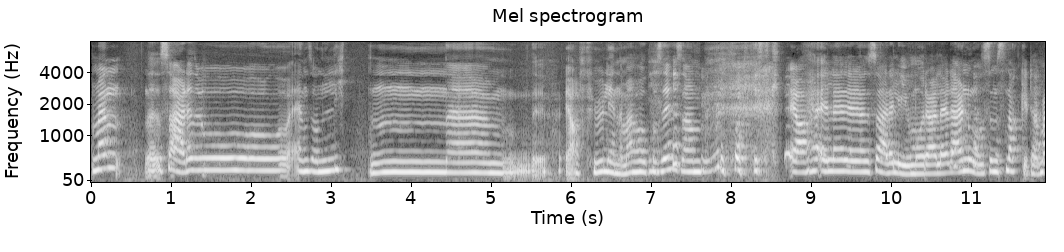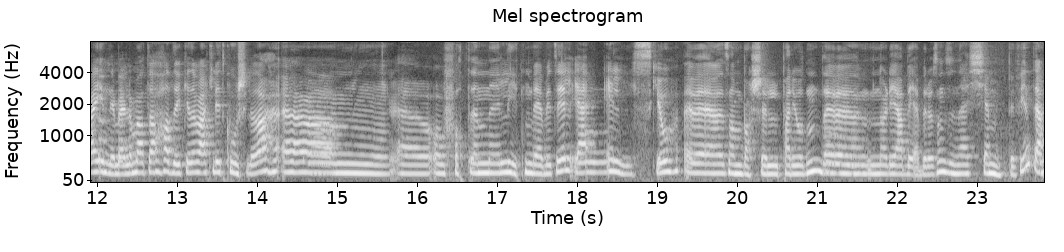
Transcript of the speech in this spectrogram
men så er det jo en sånn liten eh, ja, fugl inni meg, holdt på å si. Som, ja, eller så er det livmora, eller det er noe som snakker til meg innimellom at hadde ikke det vært litt koselig, da. eh, eh, og fått en liten baby til. Jeg elsker jo sånn barselperioden. Det, Når de er babyer og sånn, syns jeg det er kjempefint. Ja.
